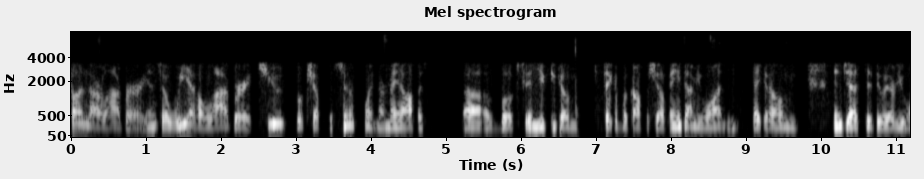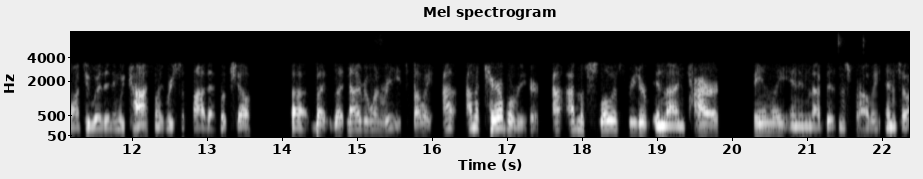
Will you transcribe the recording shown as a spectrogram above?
fund our library, and so we have a library, huge bookshelf, at the center point in our main office uh, of books, and you can go take a book off the shelf anytime you want and take it home, ingest it, do whatever you want to with it, and we constantly resupply that bookshelf. Uh, but, but not everyone reads. By the way, I, I'm a terrible reader. I, I'm the slowest reader in my entire family and in my business probably. And so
